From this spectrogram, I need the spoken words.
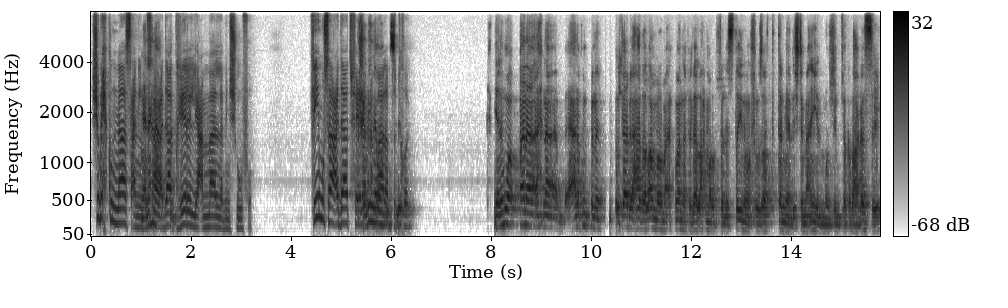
شو بيحكوا الناس عن يعني المساعدات غير اللي عمالنا بنشوفه؟ في مساعدات فعلا عمالها بتدخل؟ يعني هو أنا إحنا أنا كنت أتابع هذا الأمر مع إخواننا في الهلال الأحمر الفلسطيني وفي وزارة التنمية الاجتماعية الموجودين في قطاع غزة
